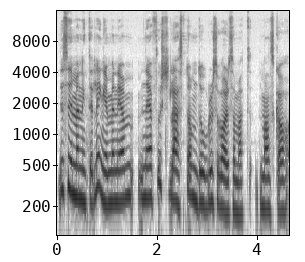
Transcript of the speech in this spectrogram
det säger man inte längre, men när jag, när jag först läste om dolor så var det som att man ska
